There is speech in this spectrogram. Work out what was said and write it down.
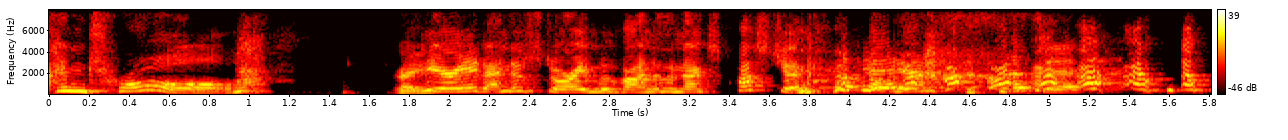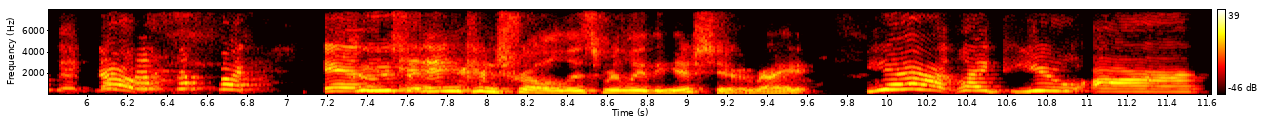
control. Right. Period. End of story. Move on to the next question. Okay. That's it. no, but in, who's in, in control is really the issue, right? Yeah, like you are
